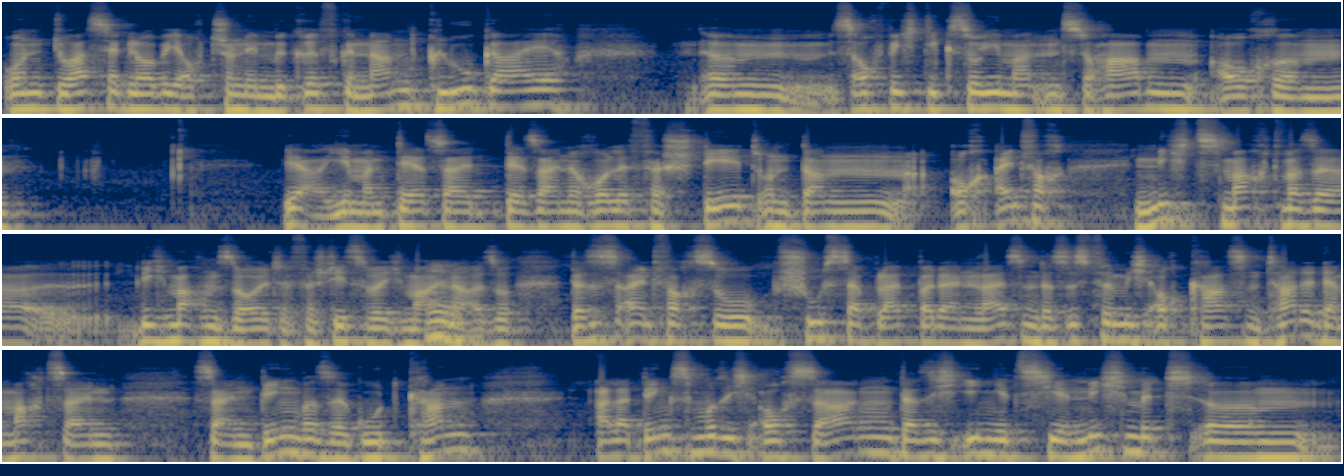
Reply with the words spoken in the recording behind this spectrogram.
Und du hast ja, glaube ich, auch schon den Begriff genannt, Glue Guy. Ähm, ist auch wichtig, so jemanden zu haben, auch ähm, ja, jemand, der, sei, der seine Rolle versteht und dann auch einfach nichts macht, was er nicht machen sollte. Verstehst du, was ich meine? Mhm. Also, das ist einfach so, Schuster bleibt bei deinen Leistungen. Das ist für mich auch Carsten Tadde, der macht sein, sein Ding, was er gut kann. Allerdings muss ich auch sagen, dass ich ihn jetzt hier nicht mit, ähm,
